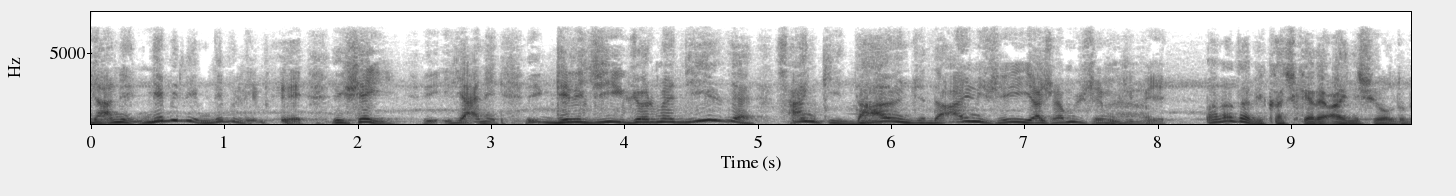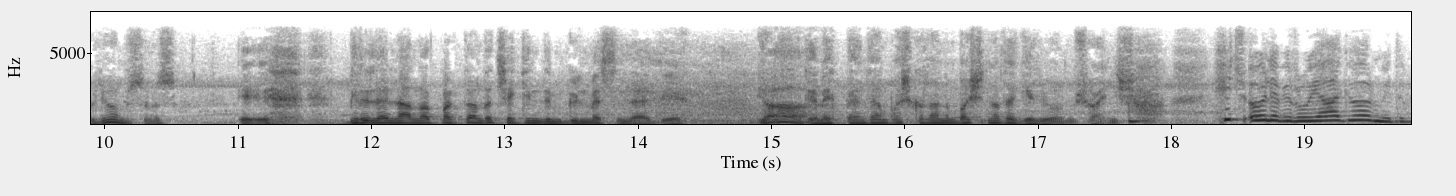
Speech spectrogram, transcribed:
Yani ne bileyim ne bileyim şey yani geleceği görme değil de sanki daha önce de aynı şeyi yaşamışım gibi. Bana da birkaç kere aynı şey oldu biliyor musunuz? E, birilerine anlatmaktan da çekindim gülmesinler diye. Ya Demek benden başkalarının başına da geliyormuş aynı şey. Hiç öyle bir rüya görmedim.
